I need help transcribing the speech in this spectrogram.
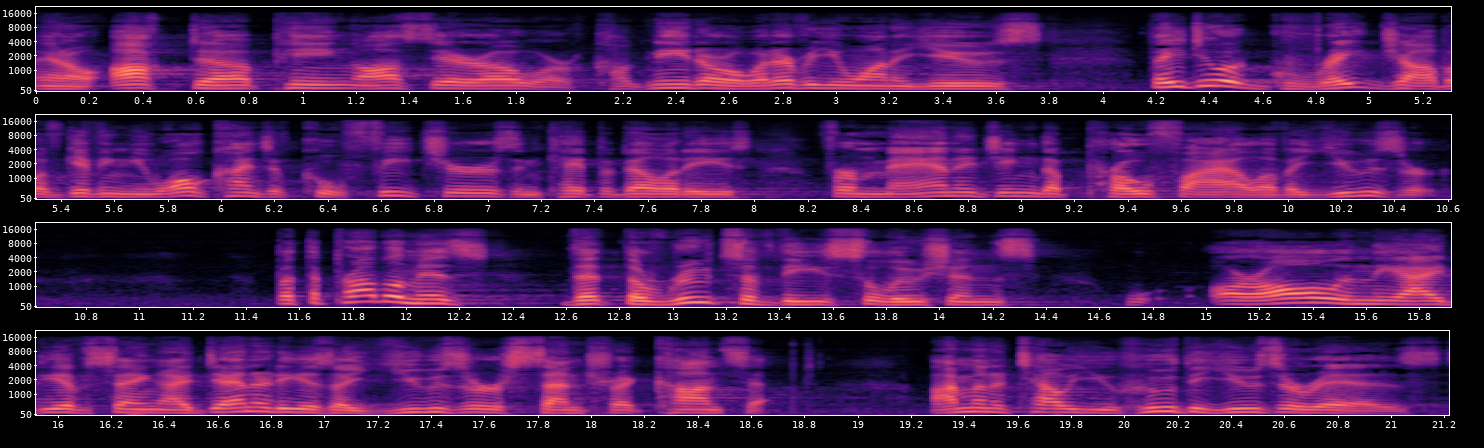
you know, Okta, Ping, Auth0, or Cognito, or whatever you want to use, they do a great job of giving you all kinds of cool features and capabilities for managing the profile of a user. But the problem is that the roots of these solutions are all in the idea of saying identity is a user centric concept. I'm going to tell you who the user is,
